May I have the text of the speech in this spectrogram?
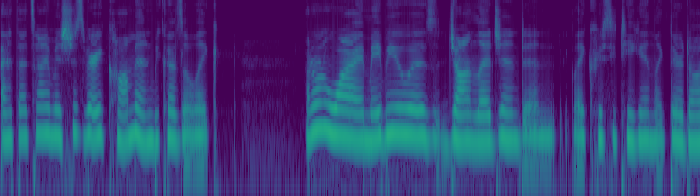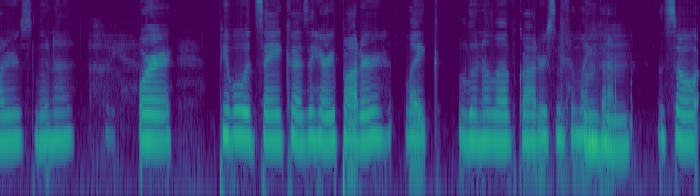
at that time it's just very common because of like I don't know why. Maybe it was John Legend and like Chrissy Teigen, like their daughters, Luna. Oh, yeah. Or people would say because of Harry Potter, like Luna Lovegood or something like Mhm. that. So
